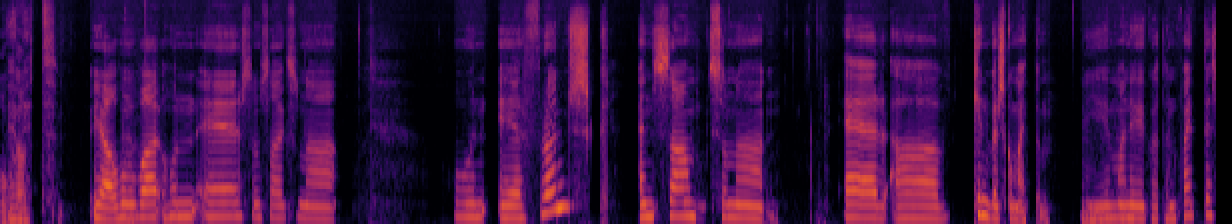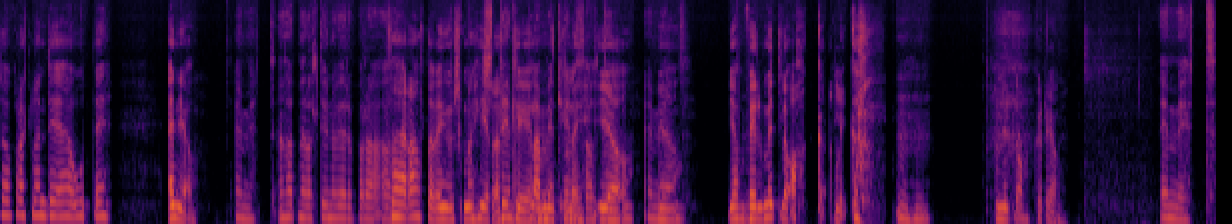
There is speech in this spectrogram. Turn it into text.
Og já hún, Já. var, hún er sem sagt svona hún er frönsk en samt svona er af kynverskum ættum ég man ekki hvað hann fættis á Fraklandi eða úti en já, Einmitt. En þannig er allt í hennu verið bara að það er alltaf einhvers svona hýrarki með kynþáttum. já, já, já, vel milli okkar líka Mhm. milli okkar, já Einmitt.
